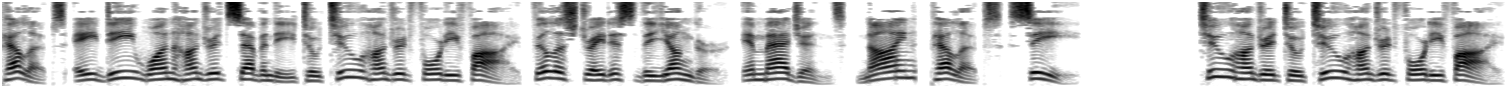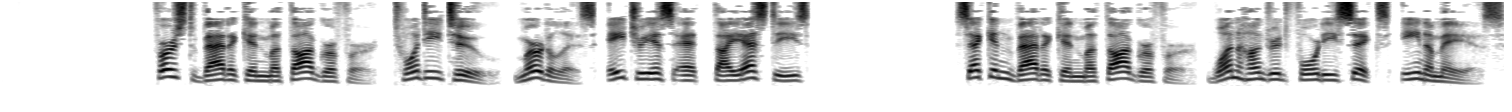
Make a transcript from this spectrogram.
Pelops AD 170–245 Philostratus the Younger, imagines, 9, Pelops c. 200 to 245 First Vatican Mythographer, 22, Myrtilus, Atreus et Thyestes. Second Vatican Mythographer, 146, Oenomaus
